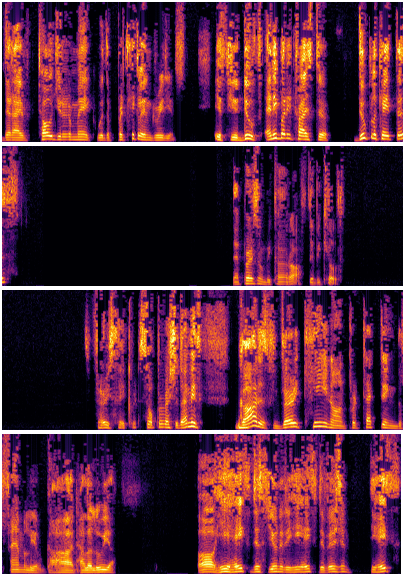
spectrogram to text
that I've told you to make with the particular ingredients. If you do, if anybody tries to duplicate this, that person will be cut off. They'll be killed. Very sacred, so precious. That means God is very keen on protecting the family of God. Hallelujah. Oh, he hates disunity. He hates division. He hates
